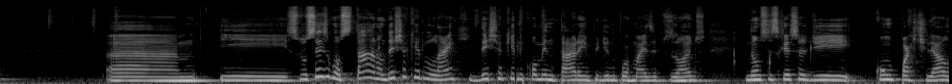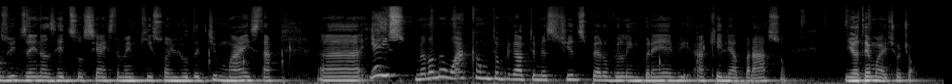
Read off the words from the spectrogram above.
e se vocês gostaram, deixa aquele like, deixa aquele comentário aí pedindo por mais episódios. Não se esqueça de compartilhar os vídeos aí nas redes sociais também, porque isso ajuda demais, tá? Uh, e é isso. Meu nome é Waka. Muito obrigado por ter me assistido. Espero vê-lo em breve. Aquele abraço. E até mais. Tchau, tchau.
